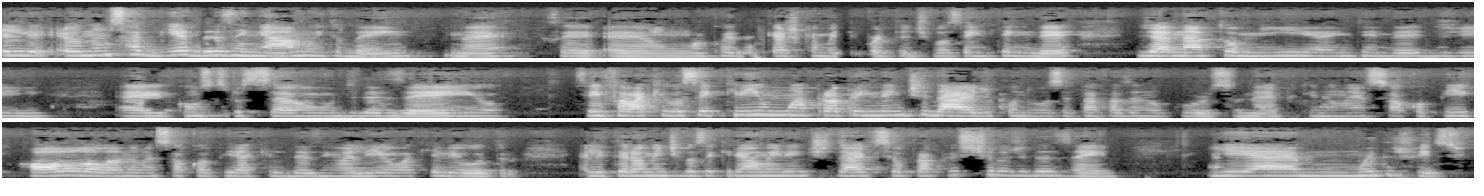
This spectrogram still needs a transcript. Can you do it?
ele, eu não sabia desenhar muito bem, né? É uma coisa que acho que é muito importante você entender de anatomia, entender de é, construção de desenho, sem falar que você cria uma própria identidade quando você está fazendo o curso, né? Porque não é só copiar e cola, não é só copiar aquele desenho ali ou aquele outro. É literalmente você criar uma identidade, seu próprio estilo de desenho. E é muito difícil.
